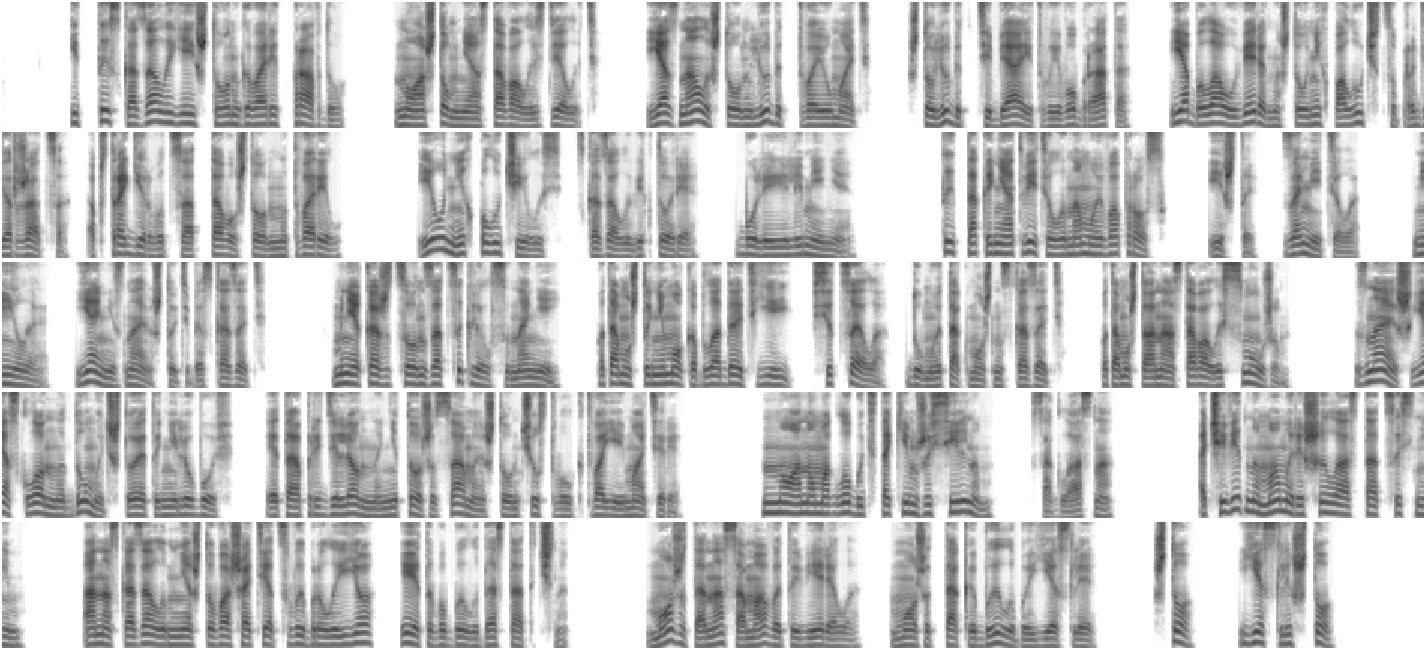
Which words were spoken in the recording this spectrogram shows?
И ты сказала ей, что он говорит правду. Ну а что мне оставалось делать? Я знала, что он любит твою мать, что любит тебя и твоего брата. Я была уверена, что у них получится продержаться, абстрагироваться от того, что он натворил. «И у них получилось», — сказала Виктория, более или менее. Ты так и не ответила на мой вопрос. Ишь ты, заметила. Милая, я не знаю, что тебе сказать. Мне кажется, он зациклился на ней, потому что не мог обладать ей всецело, думаю, так можно сказать, потому что она оставалась с мужем. Знаешь, я склонна думать, что это не любовь. Это определенно не то же самое, что он чувствовал к твоей матери. Но оно могло быть таким же сильным? Согласна. Очевидно, мама решила остаться с ним. Она сказала мне, что ваш отец выбрал ее, и этого было достаточно. Может, она сама в это верила. Может, так и было бы, если... Что? Если что?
